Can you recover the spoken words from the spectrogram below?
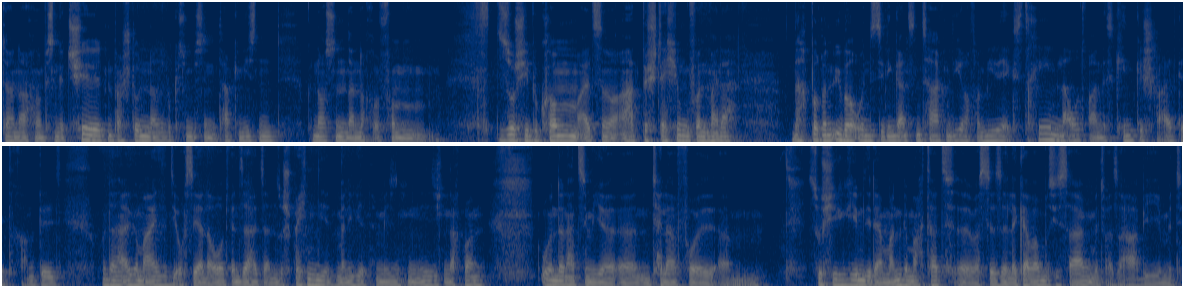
Danach noch ein bisschen gechillt, ein paar Stunden, also wirklich so ein bisschen den Tag genießen, genossen. Dann noch vom Sushi bekommen als eine Art Bestechung von meiner Nachbarin über uns, die den ganzen Tag mit ihrer Familie extrem laut waren. Das Kind geschreit, getrampelt. Und dann allgemein sind die auch sehr laut, wenn sie halt dann so sprechen, die, meine vietnamesischen Nachbarn. Und dann hat sie mir äh, einen Teller voll ähm, Sushi gegeben, die der Mann gemacht hat, äh, was sehr, sehr lecker war, muss ich sagen, mit Wasabi, mit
